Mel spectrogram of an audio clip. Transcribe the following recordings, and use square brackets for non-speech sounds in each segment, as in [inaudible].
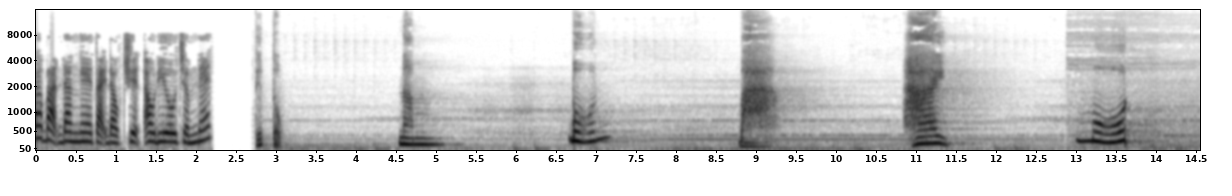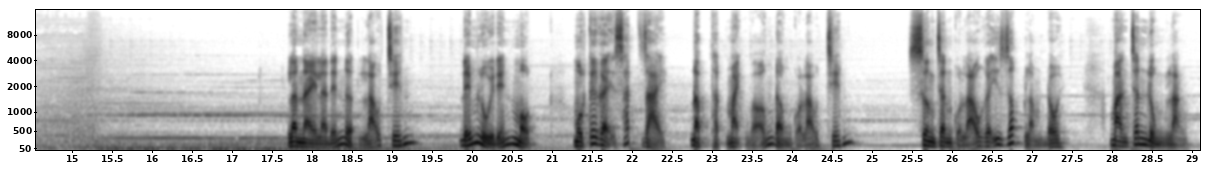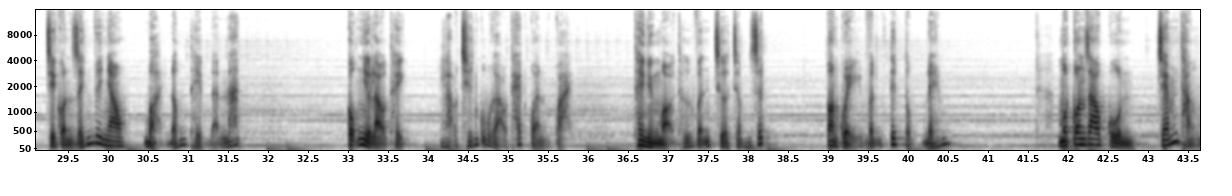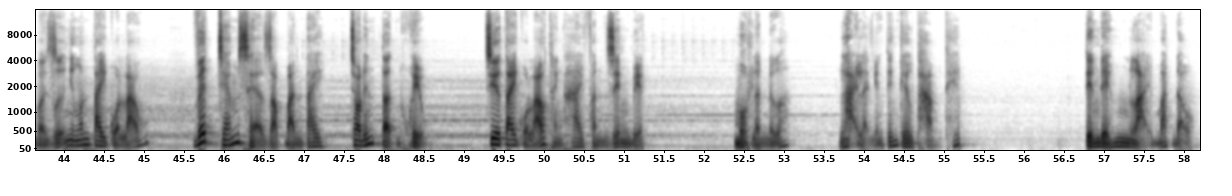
Các bạn đang nghe tại đọc truyện audio.net Tiếp tục. Năm. Bốn. Ba. Hai. Một. Lần này là đến lượt lão chiến, Đếm lùi đến một. Một cái gậy sắt dài, Đập thật mạnh vào ống đồng của lão chiến. Xương chân của lão gãy dốc làm đôi. Bàn chân lủng lẳng chỉ còn dính với nhau Bởi đống thịt đã nát. Cũng như lão thịnh, Lão chiến cũng gào thét quằn quại. Thế nhưng mọi thứ vẫn chưa chấm dứt. Con quỷ vẫn tiếp tục đếm. Một con dao cùn Chém thẳng vào giữa những ngón tay của lão, Vết chém xẻ dọc bàn tay Cho đến tận khuỷu, Chia tay của lão thành hai phần riêng biệt. Một lần nữa, Lại là những tiếng kêu thảm thiết. Tiếng đếm lại bắt đầu.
